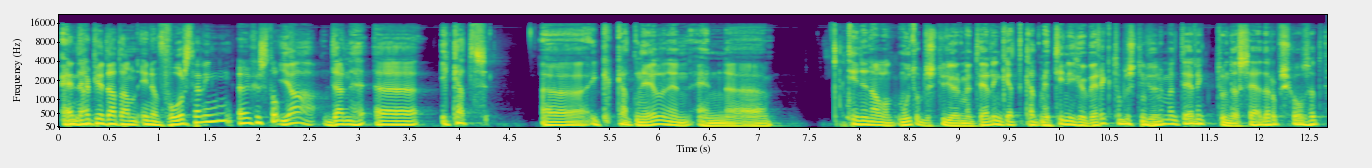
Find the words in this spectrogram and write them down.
en heb je dat dan in een voorstelling uh, gestopt? Ja, dan, ik had... ik, ik had Nelen en... en Tine al ontmoet op de studiearmenteiling. Ik had, ik had met Tine gewerkt op de studiearmenteiling, toen dat zij daar op school zat.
